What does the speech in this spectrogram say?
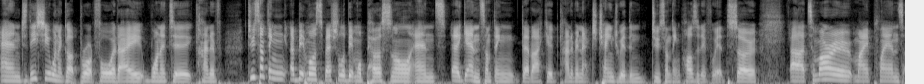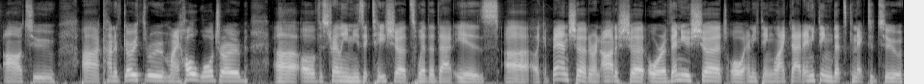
And this year, when it got brought forward, I wanted to kind of do something a bit more special, a bit more personal, and again, something that I could kind of enact change with and do something positive with. So, uh, tomorrow, my plans are to uh, kind of go through my whole wardrobe uh, of Australian music t shirts, whether that is uh, like a band shirt or an artist shirt or a venue shirt or anything like that, anything that's connected to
